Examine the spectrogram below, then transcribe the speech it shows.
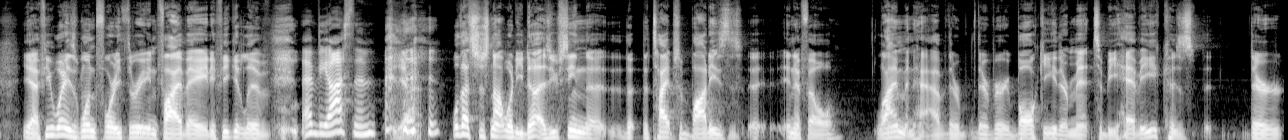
yeah. If he weighs 143 and 5'8", if he could live, that'd be awesome. yeah. Well, that's just not what he does. You've seen the the, the types of bodies uh, NFL linemen have. They're they're very bulky. They're meant to be heavy because they're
